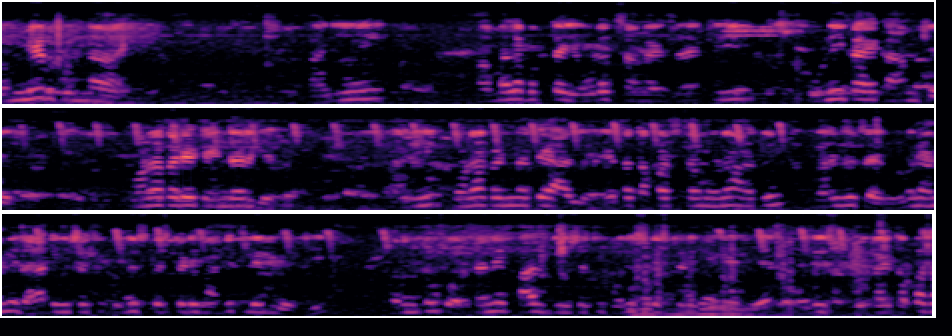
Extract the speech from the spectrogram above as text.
गंभीर गुन्हा आहे. आणि आम्हाला फक्त एवढंच सांगायचं आहे की कोणी काय काम केलं कोणाकडे टेंडर गेलं आणि कोणाकडनं ते आलं याचा तपासकाम होणं अजून गरजेचं आहे. म्हणून आम्ही दहा दिवसाची पोलीस कस्टडी मागितलेली होती. परंतु कोर्टाने पाच दिवसाची पोलीस कस्टडी दिलेली आहे. पोलीस जो काही तपास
